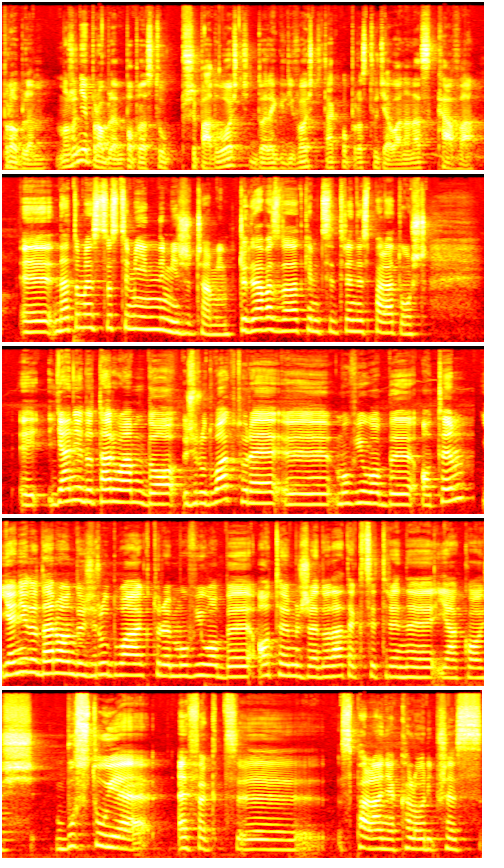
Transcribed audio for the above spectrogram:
Problem. Może nie problem, po prostu przypadłość, dolegliwość, tak po prostu działa na nas kawa. Yy, natomiast co z tymi innymi rzeczami? Czy kawa z dodatkiem cytryny spala tłuszcz? Yy, Ja nie dotarłam do źródła, które yy, mówiłoby o tym. Ja nie dotarłam do źródła, które mówiłoby o tym, że dodatek cytryny jakoś boostuje efekt yy, spalania kalorii przez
